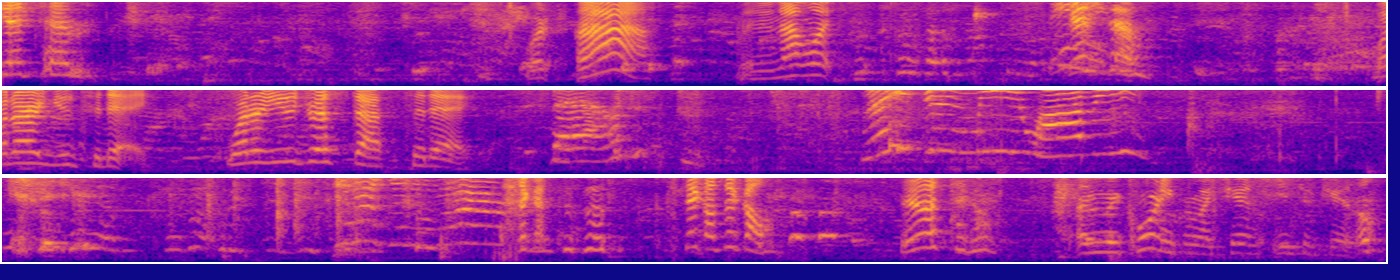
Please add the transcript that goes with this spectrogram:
Get him! What? Ah! I did not want. Get him! What are you today? What are you dressed as today? Nice me, meet you, Tickle! Tickle, tickle! must tickle! I'm recording for my channel, YouTube channel.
